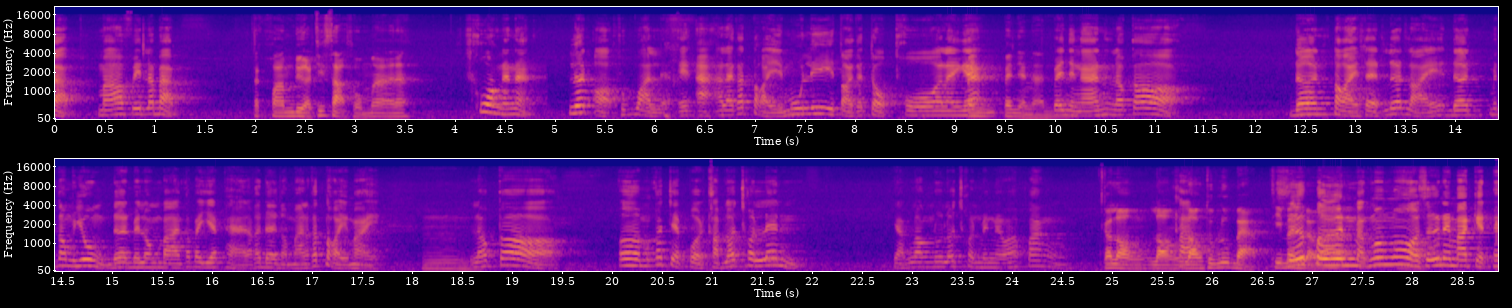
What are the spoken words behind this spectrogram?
แบบมาออฟฟิศแล้วแบบแต่ความเดือดที่สะสมมานะช่วงนั้นน่ะ เลือดออกทุกวันเลยเอะอะอะไรก็ต่อยมูลลี่ต่อยกระจกโทรอะไรเป็เงี้นยเป็นอย่างนั้นเป็นอย่างนั้นแล้วก็ เดินต่อยเสร็จเลือดไหล เดินไม่ต้องมายุ่ง เดินไปโรงพยาบาลก็ไปเย็บแผลแล้วก็เดินกลับมาแล้วก็ต่อยใหม่อืมแล้วก็ เออ มันก็เจ็บปวดขับรถชนเล่น อยากลองดูรถชนเป็นไงวะปั้ง ก็ลองลองครับ ลองทุกรูปแบบที่มันซื้อแบบปืนว่าแบบโง่ๆซื้อในมาร์เก็ตเพ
